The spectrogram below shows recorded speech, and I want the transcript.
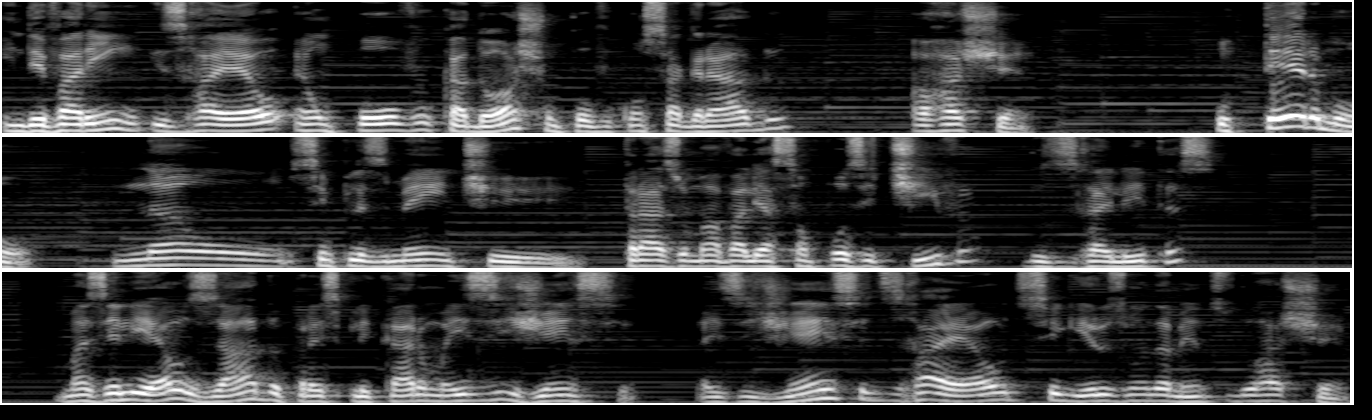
Em Devarim, Israel é um povo kadosh, um povo consagrado ao Hashem. O termo não simplesmente traz uma avaliação positiva dos israelitas, mas ele é usado para explicar uma exigência, a exigência de Israel de seguir os mandamentos do Hashem.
